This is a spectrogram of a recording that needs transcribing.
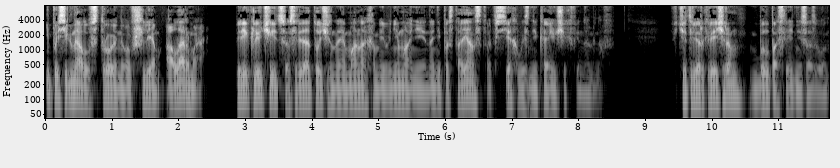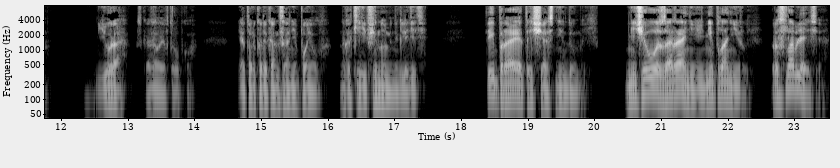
и по сигналу встроенного в шлем аларма переключить сосредоточенное монахами внимание на непостоянство всех возникающих феноменов. В четверг вечером был последний созвон. «Юра», — сказал я в трубку, — «я только до конца не понял, на какие феномены глядеть. Ты про это сейчас не думай. Ничего заранее не планируй. Расслабляйся.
